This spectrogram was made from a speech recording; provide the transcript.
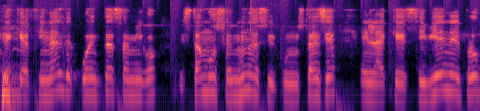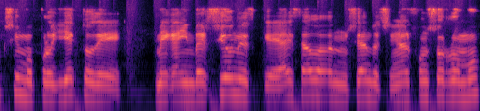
de que al final de cuentas, amigo, estamos en una circunstancia en la que si bien el próximo proyecto de mega inversiones que ha estado anunciando el señor Alfonso Romo,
